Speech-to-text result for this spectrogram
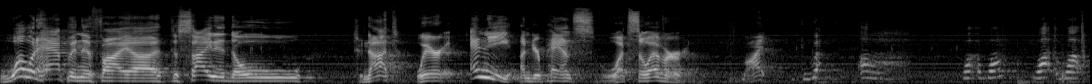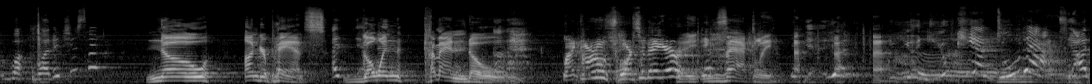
what would happen if I uh, decided, oh, to not wear any underpants whatsoever? What? What? Oh, what? What? What? What? What? What did you say? No underpants. I- Going commando. Like Arnold Schwarzenegger? Exactly. You, you can't do that. I,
